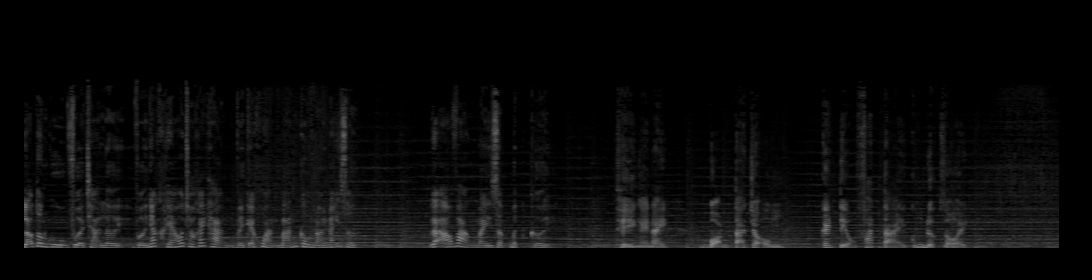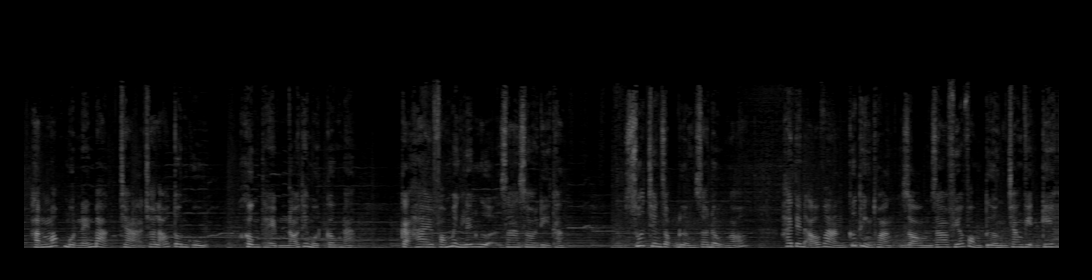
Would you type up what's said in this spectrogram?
Lão Tôn Gù vừa trả lời Vừa nhắc khéo cho khách hàng Về cái khoản bán câu nói nãy giờ. Gã áo vàng mày dập bật cười. Thì ngày nay Bọn ta cho ông Cái tiểu phát tài cũng được rồi Hắn móc một nén bạc trả cho lão Tôn Gù Không thèm nói thêm một câu nào. Cả hai phóng mình lên ngựa ra roi đi thẳng. Suốt trên dọc đường ra đầu ngõ Hai tên áo vàng cứ thỉnh thoảng dòm ra phía vòng tường trang viện kia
